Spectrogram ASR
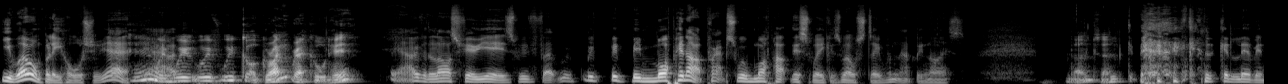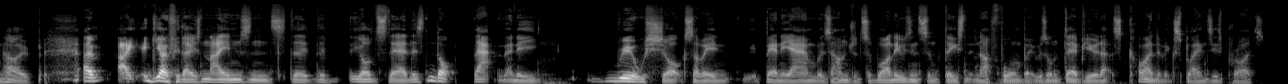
You were on Billy Horschel, yeah. Yeah, yeah. We, have we've, we've got a great record here. Yeah, over the last few years, we've, uh, we've we've been mopping up. Perhaps we'll mop up this week as well, Steve. Wouldn't that be nice? I hope so. can, can live in hope. Um, I go through those names and the, the, the odds there. There's not that many real shocks. I mean, Benny An was 100 to 1. He was in some decent enough form, but he was on debut. That's kind of explains his price.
